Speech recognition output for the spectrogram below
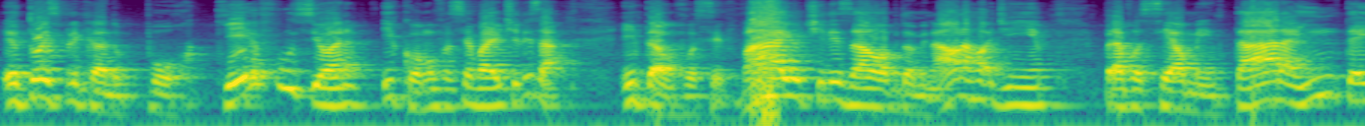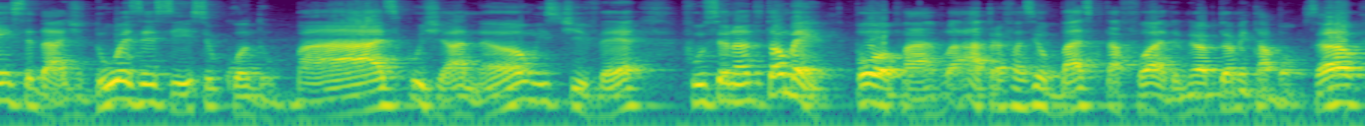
eu estou explicando por que funciona e como você vai utilizar. Então, você vai utilizar o abdominal na rodinha, para você aumentar a intensidade do exercício quando o básico já não estiver funcionando tão bem. Pô, ah, para fazer o básico tá foda, meu abdômen tá bom, então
